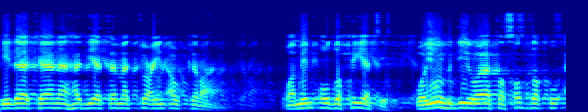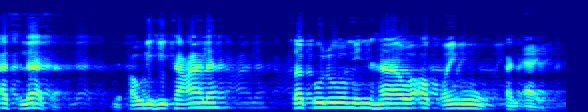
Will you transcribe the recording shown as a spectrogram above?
إذا كان هدي تمتع أو قران ومن أضحيته ويهدي ويتصدق أثلاثا. لقوله تعالى فكلوا منها وأطعموا الآية.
